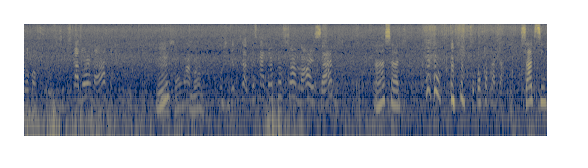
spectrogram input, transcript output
Eu faço isso, pescador nato. Hum? eles são malandros. Você é pesca- pescador profissional, ele sabe. Ah, sabe. Vou passar pra cá. Sabe sim.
